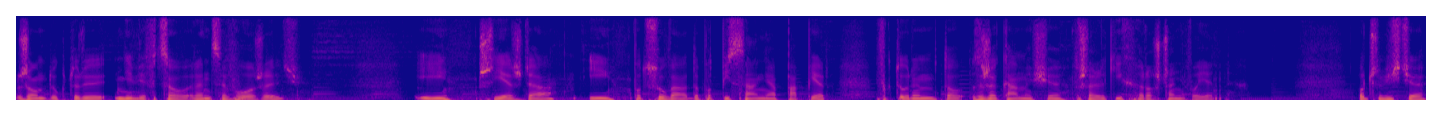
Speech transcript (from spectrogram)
rządu, który nie wie w co ręce włożyć i przyjeżdża i podsuwa do podpisania papier, w którym to zrzekamy się wszelkich roszczeń wojennych. Oczywiście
